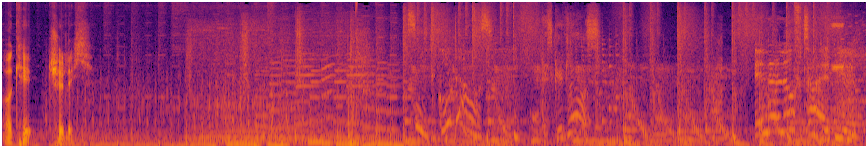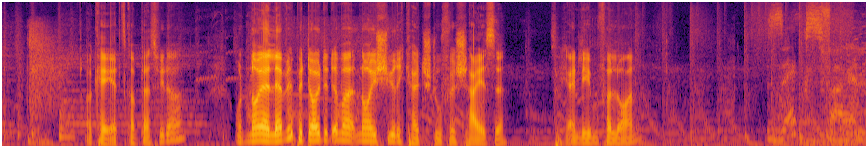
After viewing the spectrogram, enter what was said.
Okay, chillig. Sieht gut aus. Es geht los. In der Luft halten. Okay, jetzt kommt das wieder. Und neuer Level bedeutet immer neue Schwierigkeitsstufe. Scheiße. Jetzt habe ich ein Leben verloren. Sechs fangen.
